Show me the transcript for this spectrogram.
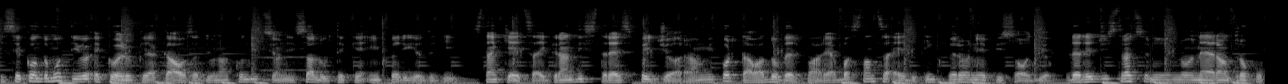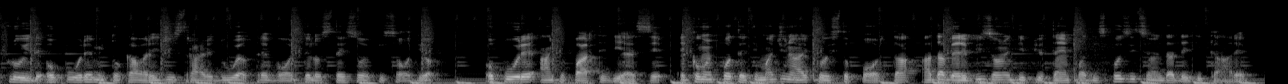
Il secondo motivo è quello che a causa di una condizione di salute che in periodi di stanchezza e grandi stress peggiora mi portava a dover fare abbastanza editing per ogni episodio. Le registrazioni non erano troppo fluide oppure mi toccava registrare due o tre volte lo stesso episodio oppure anche parti di essi e come potete immaginare questo porta ad avere bisogno di più tempo a disposizione da dedicare.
